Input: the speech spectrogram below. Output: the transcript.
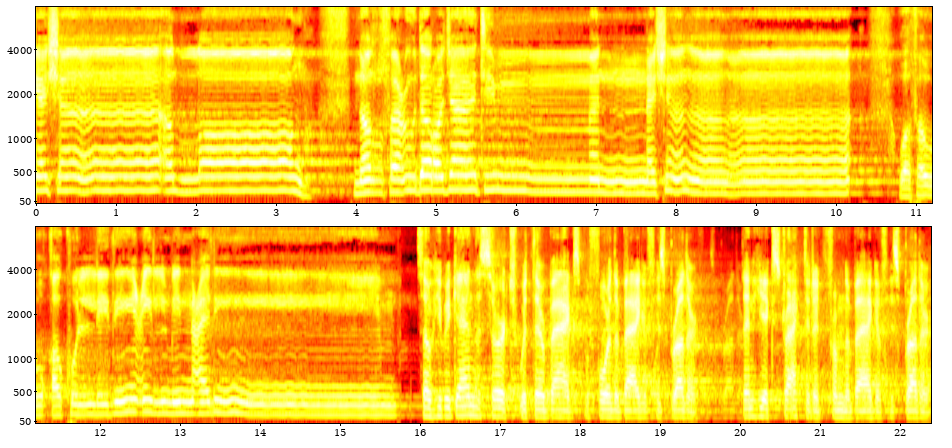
يشاء الله نرفع درجات من نشاء وفوق كل ذي علم عليم So he began the search with their bags before the bag of his brother. Then he extracted it from the bag of his brother.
